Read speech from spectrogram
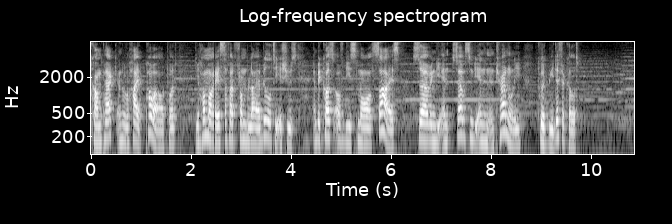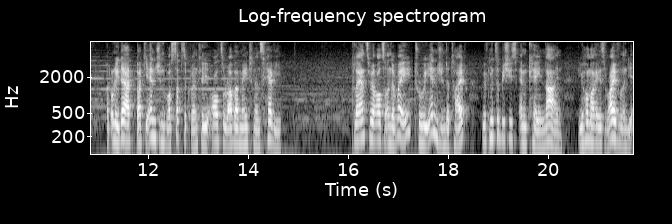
Compact and with high power output, the Homare suffered from reliability issues and because of the small size, the servicing the engine internally could be difficult. Not only that, but the engine was subsequently also rather maintenance heavy. Plans were also underway to re-engine the type with Mitsubishi's Mk9, the Homare's rival in the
